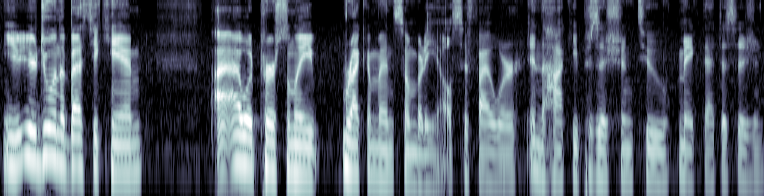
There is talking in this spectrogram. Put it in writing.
you're doing the best you can. I, I would personally recommend somebody else if I were in the hockey position to make that decision.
